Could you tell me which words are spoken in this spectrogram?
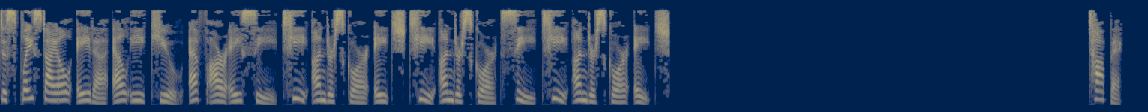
Display style eta leq frac t underscore h t underscore c t underscore h. Topic.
